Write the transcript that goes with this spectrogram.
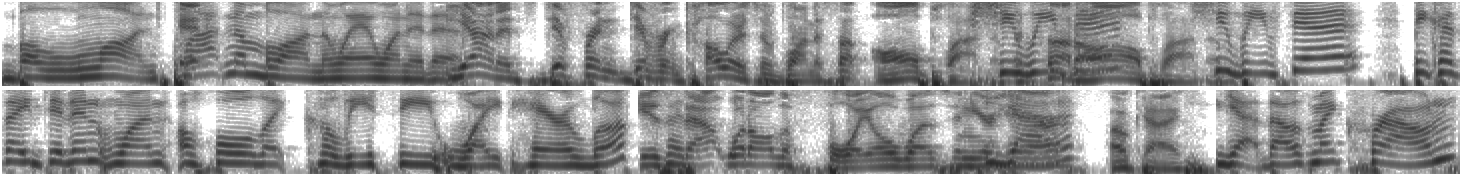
blonde, platinum blonde, the way I wanted it. Yeah, and it's different different colors of blonde. It's not all platinum. She it's weaved not it. all platinum. She weaved it because I didn't want a whole like Khaleesi white hair look. Is that what all the foil was in your Yes. hair? Okay. Yeah, that was my crown.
